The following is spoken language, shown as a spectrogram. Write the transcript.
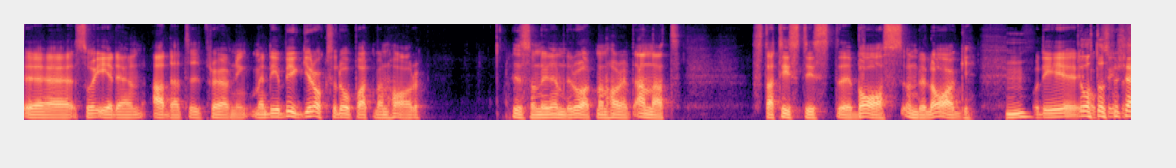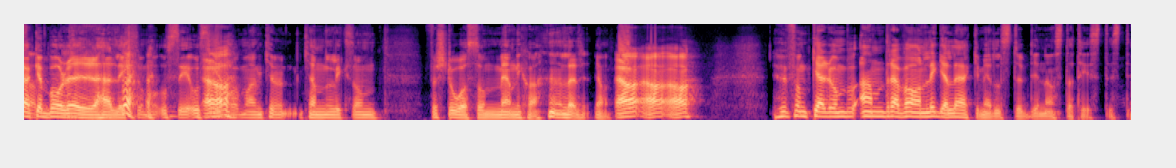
eh, så är det en adaptiv prövning. Men det bygger också då på att man har precis som du nämnde då, att man har ett annat statistiskt eh, basunderlag. Mm. Låt oss försöka borra i det här liksom, och se, och se ja. vad man kan, kan liksom förstå som människa. Eller, ja. Ja, ja, ja. Hur funkar de andra vanliga läkemedelsstudierna statistiskt?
